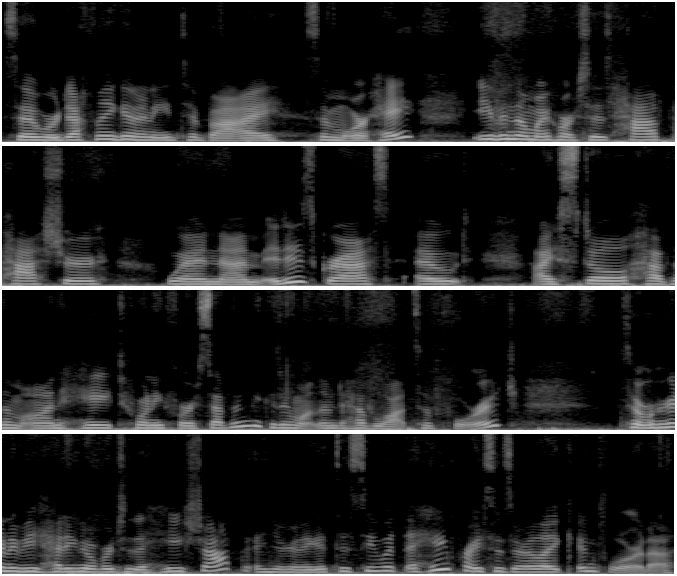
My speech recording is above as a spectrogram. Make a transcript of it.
So we're definitely going to need to buy some more hay even though my horses have pasture when um, it is grass out. I still have them on hay 24 7 because I want them to have lots of forage. So we're going to be heading over to the hay shop and you're going to get to see what the hay prices are like in Florida.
